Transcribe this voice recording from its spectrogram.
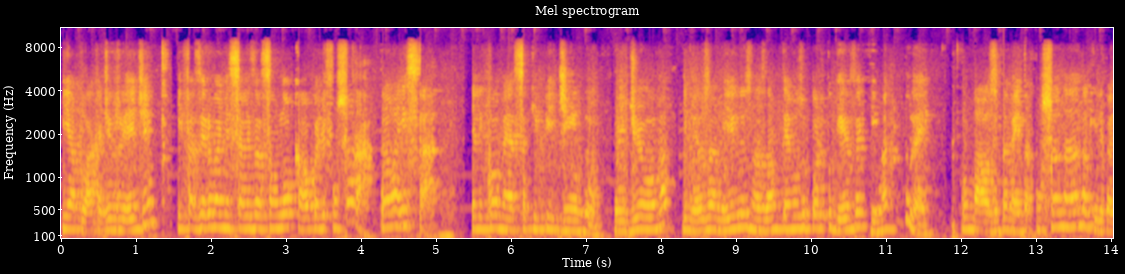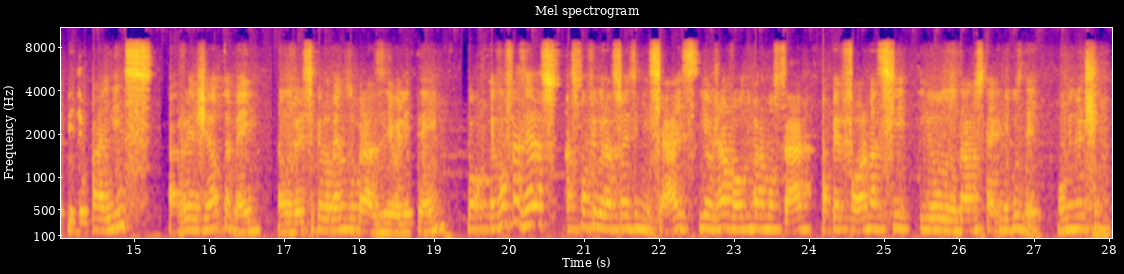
e a placa de rede e fazer uma inicialização local para ele funcionar. Então aí está. Ele começa aqui pedindo o idioma e meus amigos, nós não temos o português aqui, mas tudo bem. O mouse também está funcionando, aqui ele vai pedir o país, a região também. Vamos ver se pelo menos o Brasil ele tem. Bom, eu vou fazer as, as configurações iniciais e eu já volto para mostrar a performance e os dados técnicos dele. Um minutinho.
